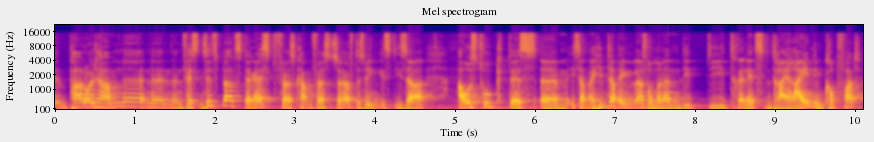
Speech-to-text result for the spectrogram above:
ein paar Leute haben eine, eine, einen festen Sitzplatz, der Rest first come, first serve. Deswegen ist dieser Ausdruck des, ähm, ich sag mal, Hinterbänklers, wo man dann die, die letzten drei Reihen im Kopf hat,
